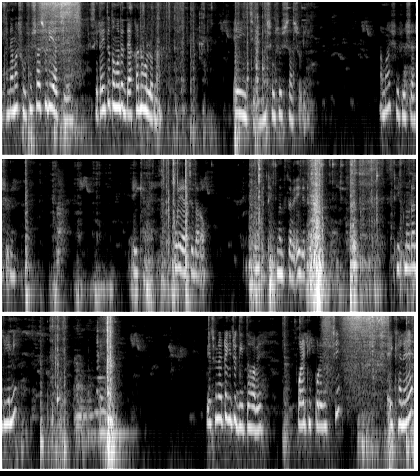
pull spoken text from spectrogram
এখানে আমার শ্বশুর শাশুড়ি আছে, সেটাই তো তোমাদের দেখানো হলো না। এই যে আমার শ্বশুর শাশুড়ি, আমার শ্বশুর শাশুড়ি। এইখানে, পড়ে যাচ্ছে দাঁড়াও। ঠিক না দিতে হবে, এই যে ঠিক ঠিক নোটা দিয়ে নি। এই পেছনে একটা কিছু দিতে হবে। পরে ঠিক করে দিচ্ছি। এইখানে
